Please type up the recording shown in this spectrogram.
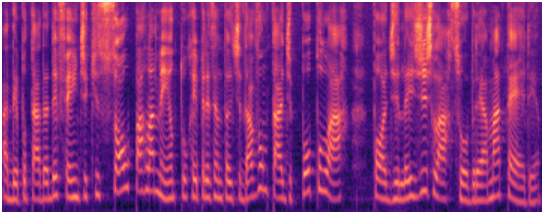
A deputada defende que só o parlamento, representante da vontade popular, pode legislar sobre a matéria.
